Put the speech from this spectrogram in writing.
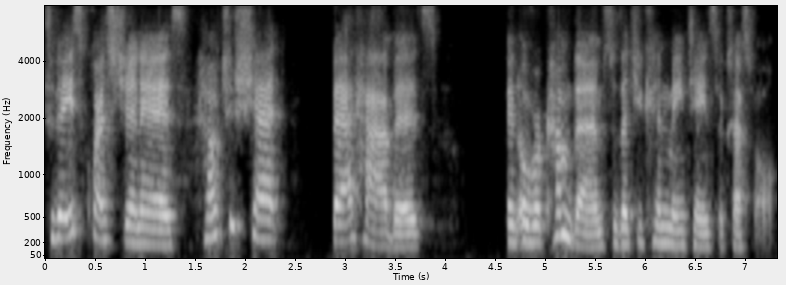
today's question is how to shed bad habits and overcome them so that you can maintain successful.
